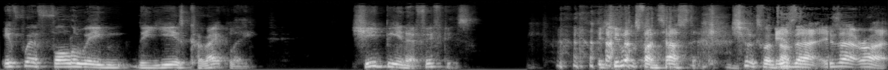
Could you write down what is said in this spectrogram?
If we're following the years correctly, she'd be in her fifties. She looks fantastic. She looks fantastic. Is that is that right?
